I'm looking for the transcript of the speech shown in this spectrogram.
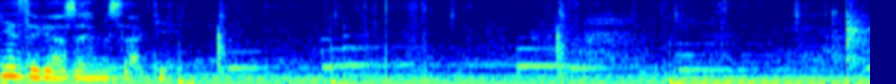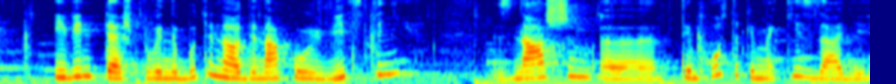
І зав'язуємо ззаді. І він теж повинен бути на одинаковій відстані з нашим е, тим хвостиком, який ззаді,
